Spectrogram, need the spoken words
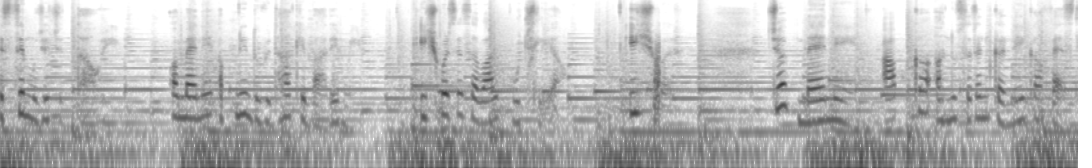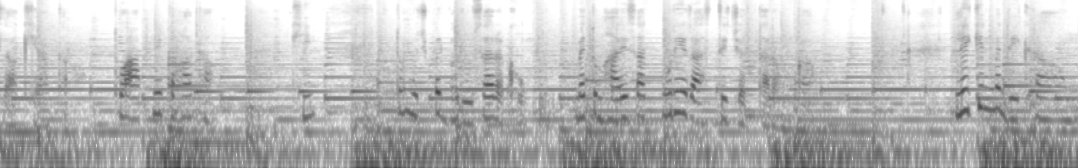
इससे मुझे चिंता हुई और मैंने अपनी दुविधा के बारे में ईश्वर से सवाल पूछ लिया। ईश्वर, जब मैंने आपका अनुसरण करने का फैसला किया था तो आपने कहा था कि तुम मुझ पर भरोसा रखो, मैं तुम्हारे साथ पूरे रास्ते चलता रहूँगा। लेकिन मैं देख रहा हूँ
